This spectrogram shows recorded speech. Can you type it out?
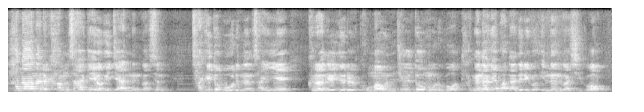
하나하나를 감사하게 여기지 않는 것은 자기도 모르는 사이에 그런 일들을 고마운 줄도 모르고 당연하게 받아들이고 있는 것이고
